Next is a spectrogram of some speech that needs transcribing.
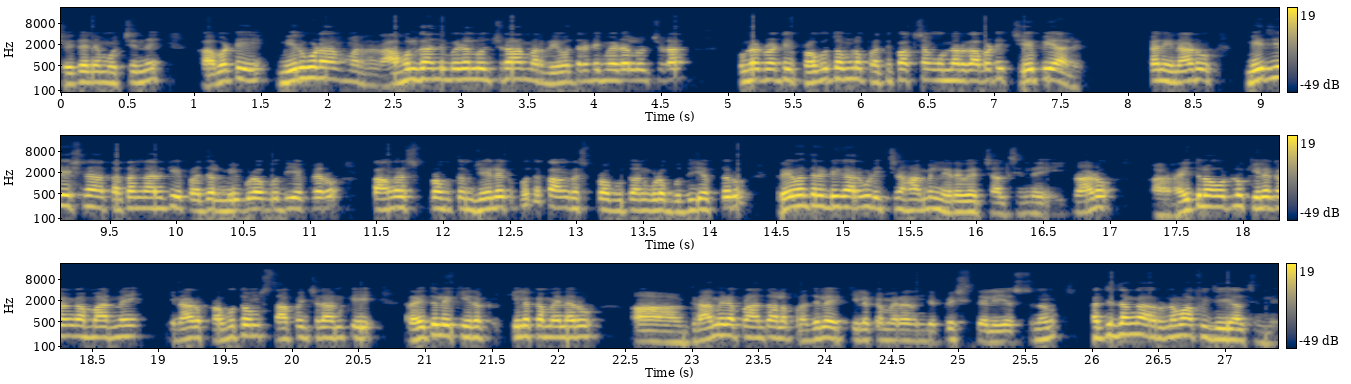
చైతన్యం వచ్చింది. కాబట్టి మీరు కూడా మరి రాహుల్ గాంధీ మెడలు ఉంచుడా? మరి రేవంత్ రెడ్డి మెడలు ఉంచుడా? ఉన్నటువంటి ప్రభుత్వంలో ప్రతిపక్షంగా ఉన్నారు కాబట్టి చేపియాలి. కానీ ఈనాడు మీరు చేసిన తతంగానికి ప్రజలు మీకు కూడా బుద్ధి చెప్పారు కాంగ్రెస్ ప్రభుత్వం చేయలేకపోతే కాంగ్రెస్ ప్రభుత్వాన్ని కూడా బుద్ధి చెప్తారు. రేవంత్ రెడ్డి గారు కూడా ఇచ్చిన హామీలు నెరవేర్చాల్సిందే. ఈనాడు ఆ, రైతుల ఓట్లు కీలకంగా మారినాయి. ఈనాడు ప్రభుత్వం స్థాపించడానికి రైతులే కీలక కీలకమైనరు. ఆ గ్రామీణ ప్రాంతాల ప్రజలే కీలకమైనరని చెప్పేసి తెలియజేస్తున్నాను. ఖచ్చితంగా రుణమాఫీ చేయాల్సిందే.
